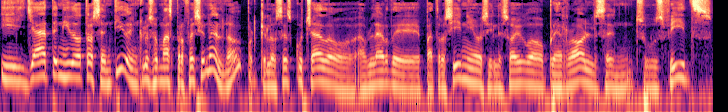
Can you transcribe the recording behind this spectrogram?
y ya ha tenido otro sentido, incluso más profesional, ¿no? Porque los he escuchado hablar de patrocinios y les oigo pre-rolls en sus feeds.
